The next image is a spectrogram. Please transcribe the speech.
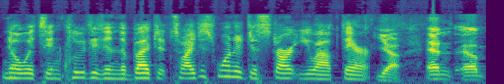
No, it's included in the budget. So I just wanted to start you out there. Yeah. And, um,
